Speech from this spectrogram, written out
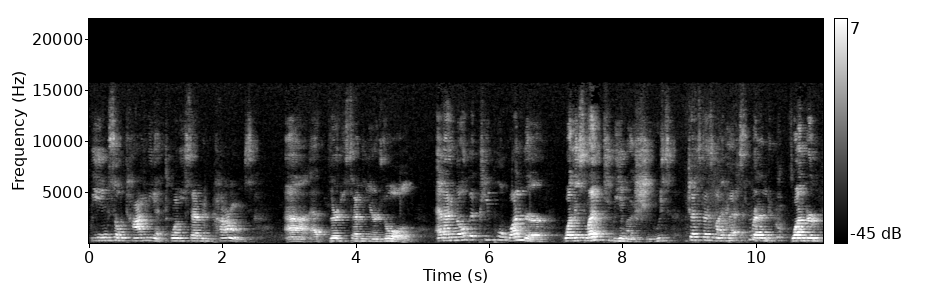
being so tiny at 27 pounds uh, at 37 years old. And I know that people wonder what it's like to be in my shoes, just as my best friend wondered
